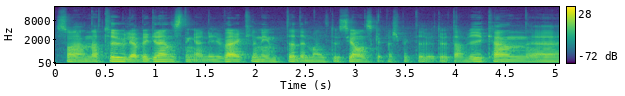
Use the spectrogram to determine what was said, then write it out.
sådana naturliga begränsningar. Det är ju verkligen inte det maltusianska perspektivet utan vi kan eh,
